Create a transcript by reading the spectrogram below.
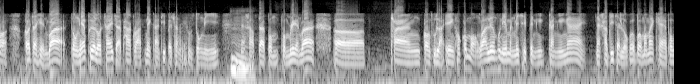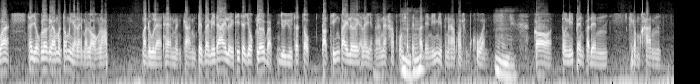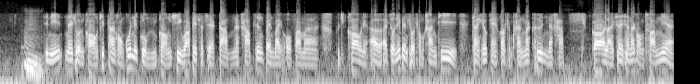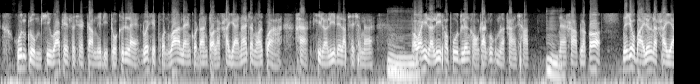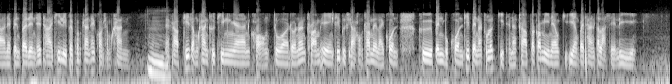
ก็จะเห็นว่าตรงเนี้ยเพื่อลดค่าใช้จ่ายภาครัฐในการที่ไปสนับสนุนตรงนี้อืมนะครับ แต่ผมผมเรียนว่า เอ่อทางกองทุนหลักเองเขาก็มองว่าเรื่องพวกนี้มันไม่ใช่เป็นการง่าย ๆ นะครับ ที่จะลดโอบามาแคร์เพราะว่าถ้ายกเลิกแล้วมันต้องมีอะไรมารองรับ มาดูแลแทนเหมือนกัน เป็นไปไม่ได้เลยที่จะยกเลิกแบบอยู่ๆจะจบตัดทิ้งไปเลยอะไรอย่างนั้นนะครับคงจะเป็นอือฮึประเด็นนี้มีปัญหาพอสมควรอืมก็ตรงนี้เป็นประเด็นสำคัญอืม ทีนี้ในส่วนของทิศทางของหุ้นในกลุ่มของชีวเภสัชกรรมนะครับ ซึ่งเป็นไบโอฟาร์มาพูติคอลเนี่ยเออไอตัวนี้เป็นส่วนสำคัญที่ทางเฮลท์แคร์ความสำคัญมากขึ้นนะครับ ก็หลังชัยชนะของทรัมป์เนี่ย หุ้นกลุ่มชีวเภสัชกรรมในยดีดตัวขึ้นแรง ด้วยเหตุผลว่าแรงกดดันต่อราคายาน่าจะน้อยกว่า หากฮิลลารีได้รับชัยชนะอืมเพราะว่าฮิลลารีเขาพูดเรื่องของการควบคุมราคาชัดอืมนะครับ แล้วก็นโยบายเรื่องราคายาเนี่ยเป็นประเด็นท้ายๆที่รีเพบลิกันให้ความสำคัญอืม นะครับที่สำคัญคือทีมงานของตัวโดนัลด์ทรัมป์เองที่ปรึกษาของทรัมป์หลายๆคน คือเป็นบุคคลที่เป็นนักธุรกิจนะครับ แล้วก็มีแนวเอียงไปทางตลาดเสรี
